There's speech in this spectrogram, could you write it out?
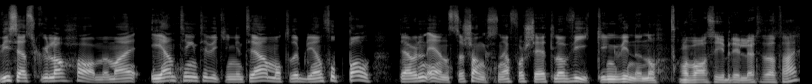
Hvis jeg skulle ha med meg én ting til vikingtida, måtte det bli en fotball. Det er vel den eneste sjansen jeg får se til å Viking vinne noe. Og hva sier Brille til dette her?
